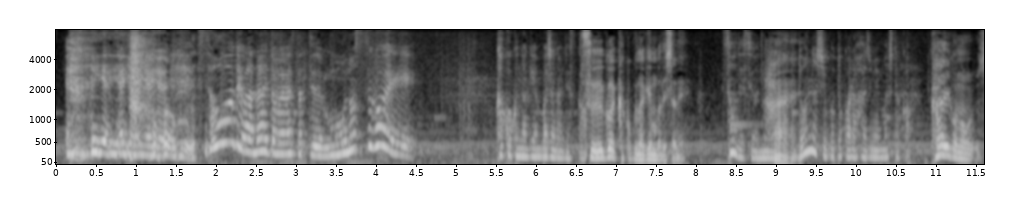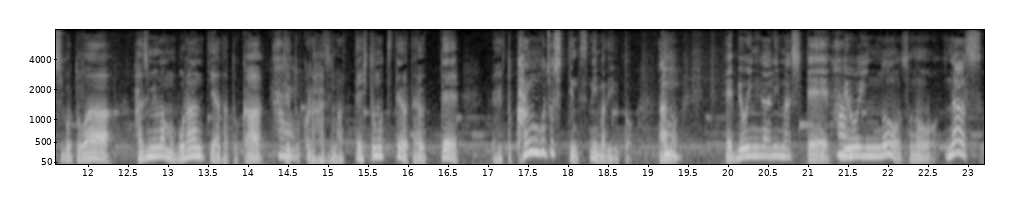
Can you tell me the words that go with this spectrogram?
いやいやいやいやいや。そうではないと思います。だってものすごい過酷な現場じゃないですか。すごい過酷な現場でしたね。そうですよね、はい。どんな仕事から始めましたか？介護の仕事は初めはもうボランティアだとかっていうところから始まって、人のつてを頼って、えー、と看護助手っていうんですね今で言うと。あの、えー病院がありまして、はい。病院のそのナース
